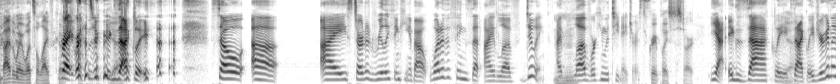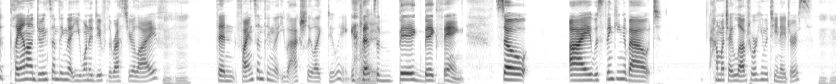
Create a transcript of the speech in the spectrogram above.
by the way what's a life coach Right, right, exactly. so uh, I started really thinking about what are the things that I love doing. I Mm-hmm. love working with teenagers. It's a great place to start Yeah, exactly, Yeah. exactly. If you're going to plan on doing something that you want to do for the rest of your life, hmm then find something that you actually like doing. That's a big, big thing. So I was thinking about how much I loved working with teenagers, hmm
